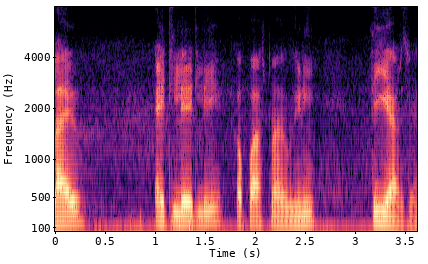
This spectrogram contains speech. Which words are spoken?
લાઈવ એટલી એટલી કપાસમાં વીણી તૈયાર છે.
